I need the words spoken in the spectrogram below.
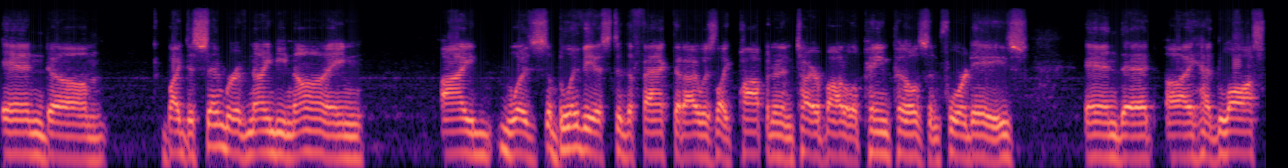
and um, by December of 99, I was oblivious to the fact that I was like popping an entire bottle of pain pills in four days and that I had lost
